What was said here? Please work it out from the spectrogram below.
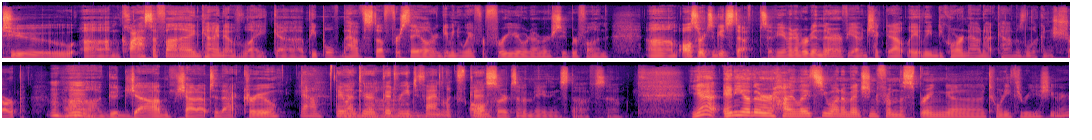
to um, classified, kind of like uh, people have stuff for sale or giving away for free or whatever. Super fun. Um, all sorts of good stuff. So if you haven't ever been there, if you haven't checked it out lately, DecorahNow.com is looking sharp. Uh, good job. Shout out to that crew Yeah. They went through a good redesign. Looks good. all sorts of amazing stuff. So, yeah. Any other highlights you want to mention from the spring uh, 23 issue here?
